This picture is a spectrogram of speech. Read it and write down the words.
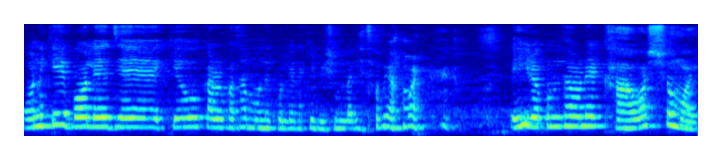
অনেকে বলে যে কেউ কারোর কথা মনে করলে নাকি ভীষণ লাগে। তবে আমার এই রকম ধরনের খাওয়ার সময়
